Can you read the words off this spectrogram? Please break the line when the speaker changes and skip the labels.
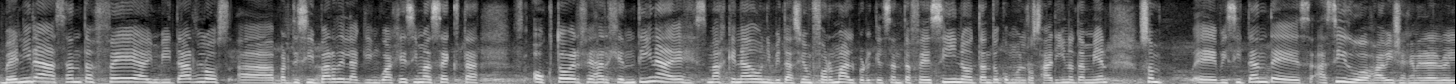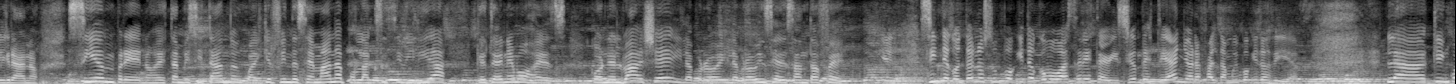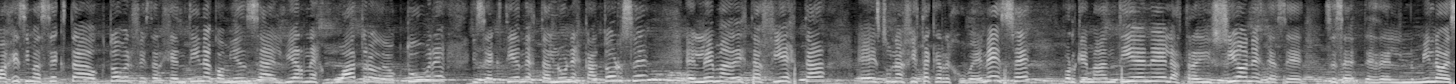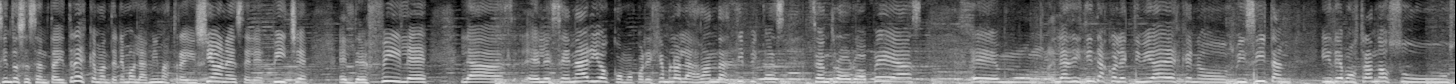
Venir a Santa Fe a invitarlos a participar de la 56 Oktoberfest Argentina es más que nada una invitación formal, porque el santafesino, tanto como el rosarino también, son eh, visitantes asiduos a Villa General Belgrano. Siempre nos están visitando en cualquier fin de semana por la accesibilidad que tenemos con el valle y la, y la provincia de Santa Fe.
Bien. Cintia, contanos un poquito cómo va a ser esta edición de este año, ahora faltan muy poquitos días.
La 56 Oktoberfest Argentina comienza el viernes 4 de octubre y se extiende hasta el lunes 14. El lema de esta fiesta es una fiesta que rejuvenece porque mantiene las tradiciones de hace, desde el 1963 que mantenemos las mismas tradiciones, el espiche, el desfile, el escenario como por ejemplo las bandas típicas centroeuropeas, em, las distintas colectividades que nos visitan y demostrando su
